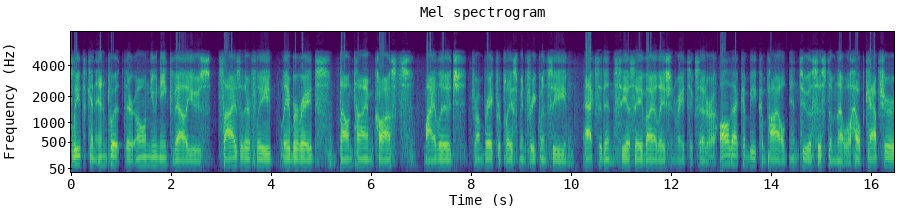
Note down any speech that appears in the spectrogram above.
fleets can input their own unique values size of their fleet, labor rates, downtime costs, mileage, drum brake replacement frequency, accident and CSA violation rates, etc. All that can be compiled into a system that will help capture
